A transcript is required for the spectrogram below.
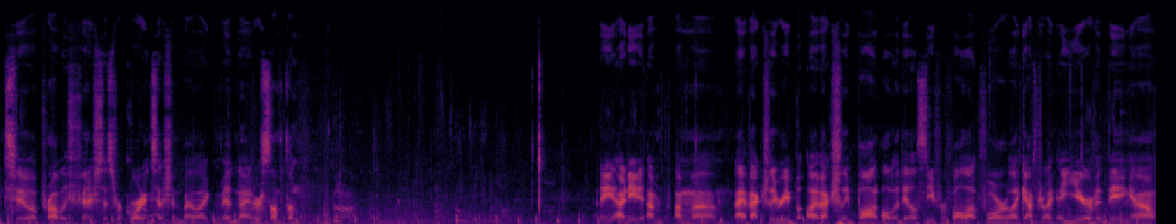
10:22. I'll probably finish this recording session by like midnight or something. I need, I need, I'm, I'm, uh, I've actually re, I've actually bought all the DLC for Fallout 4, like after like a year of it being out.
